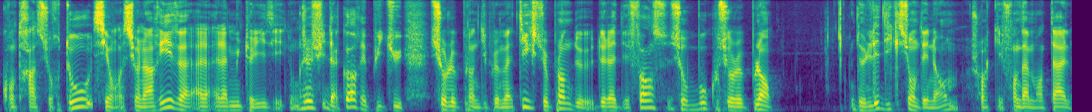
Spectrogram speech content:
comptera surtout si on, si on arrive à, la mutualiser. Donc je suis d'accord, et puis tu, sur le plan diplomatique, sur le plan de, de la défense, sur beaucoup sur le plan de l'édiction des normes, je crois qu'il est fondamental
